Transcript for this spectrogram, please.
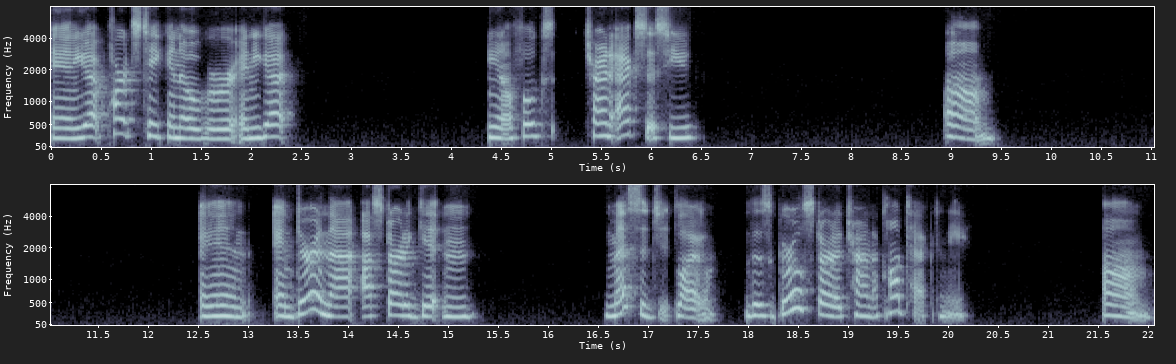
and you got parts taken over and you got you know folks trying to access you um and and during that i started getting messages like this girl started trying to contact me. Um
